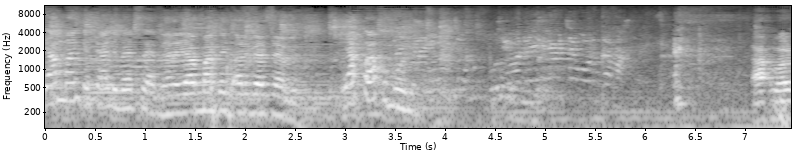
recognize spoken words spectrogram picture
yaa manqué ci anniversaire bi. nee na yaa manqué ci anniversaire bi. yaa ko àqu moom it. ah war.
